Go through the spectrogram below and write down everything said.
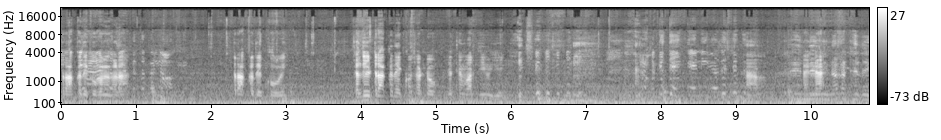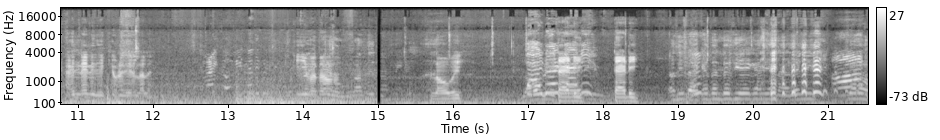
ਟਰੱਕ ਦੇਖੋ ਕਿਵੇਂ ਖੜਾ। ਟਰੱਕ ਦੇਖੋ ਵੀ। ਚੱਲ ਤੁਸੀਂ ਟਰੱਕ ਦੇਖੋ ਛੱਡੋ ਜਿੱਥੇ ਮਰਜ਼ੀ ਹੋਈਏ। ਕਿ ਦੇਖ ਕੇ ਨਹੀਂ ਕਦੇ ਹਾਂ ਇੰਨੇ ਨਹੀਂ ਨਾ ਇਕੱਠੇ ਦੇਖੇ। ਇੰਨੇ ਨਹੀਂ ਦੇਖੇ ਉਹਨੇ ਦੇਖ ਲਾ ਕੀ ਪਤਾ ਹੁਣ। ਲਓ ਬਈ। ਟੈਡੀ ਟੈਡੀ ਅਸੀਂ ਲੈ ਕੇ ਦਿੰਦੇ ਸੀ ਇਹ ਕਹਿੰਦੇ ਲੈਣੇ ਨਹੀਂ ਚਲੋ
